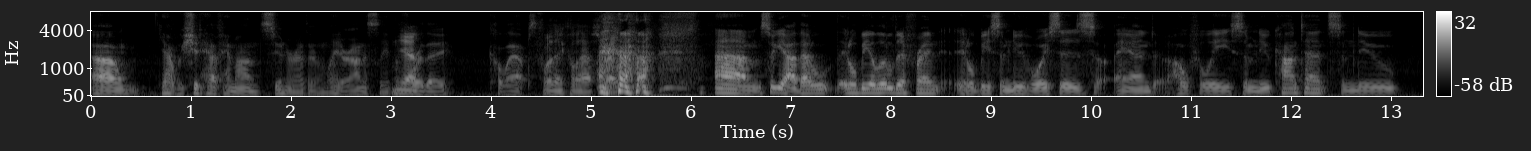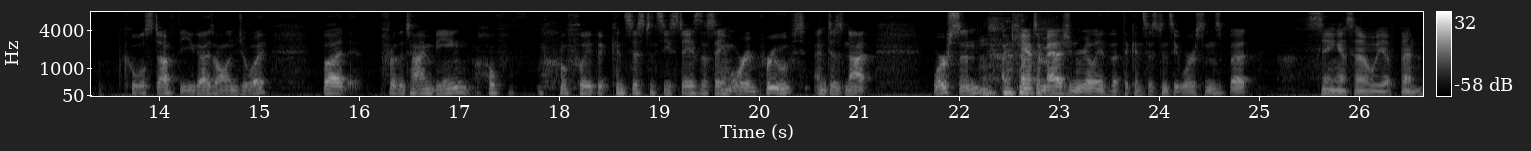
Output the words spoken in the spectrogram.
Um, yeah, we should have him on sooner rather than later, honestly, before Yeah. they collapse. before they collapse. Right. um, so yeah, that'll it'll be a little different. It'll be some new voices and hopefully some new content, some new cool stuff that you guys all enjoy. But for the time being, hope, hopefully the consistency stays the same or improves and does not worsen. I can't imagine really that the consistency worsens, but Seeing as how we have been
